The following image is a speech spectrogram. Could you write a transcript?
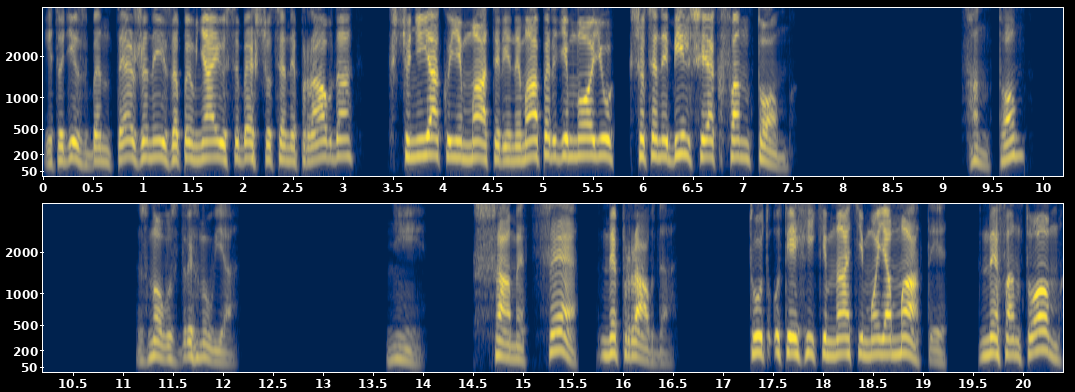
І тоді збентежений запевняю себе, що це неправда, що ніякої матері нема переді мною, що це не більше, як фантом. Фантом? Знову здригнув я. Ні, саме це неправда. Тут у тихій кімнаті моя мати, не фантом,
